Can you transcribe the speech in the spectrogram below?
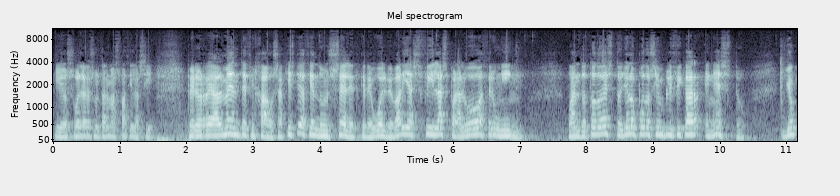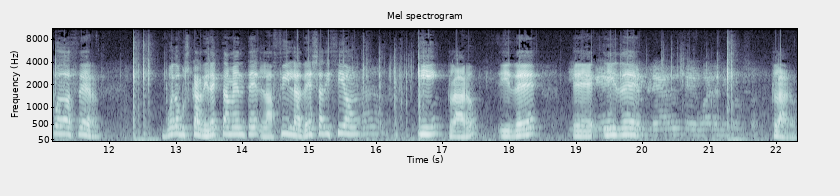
y os suele resultar más fácil así. Pero realmente, fijaos, aquí estoy haciendo un select que devuelve varias filas para luego hacer un in. Cuando todo esto yo lo puedo simplificar en esto. Yo puedo hacer, puedo buscar directamente la fila de esa adición y, claro, y de eh, y profesor. Claro,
